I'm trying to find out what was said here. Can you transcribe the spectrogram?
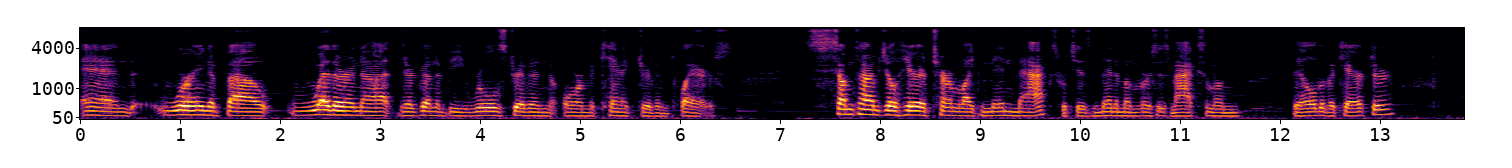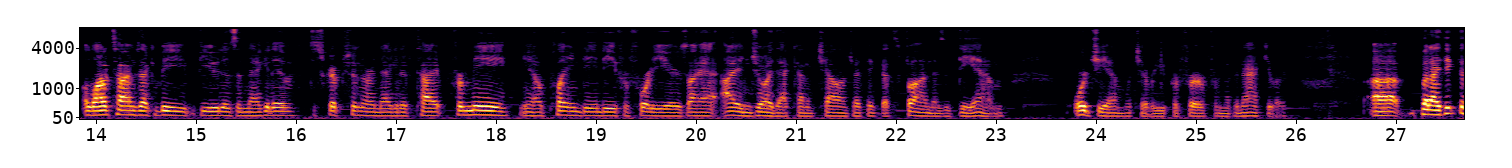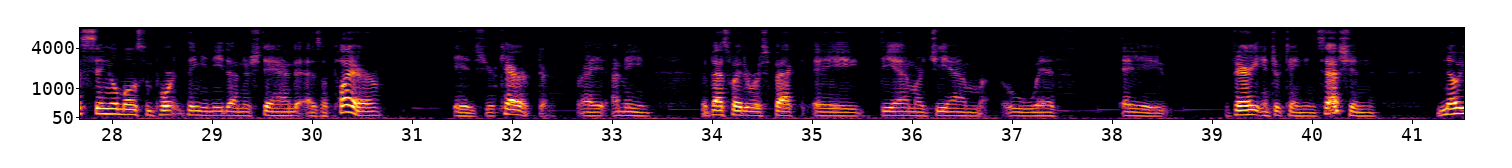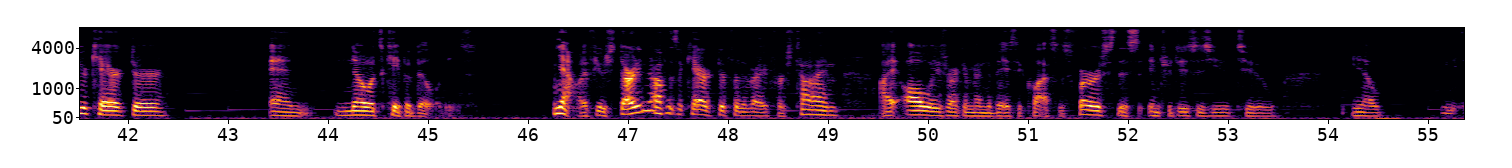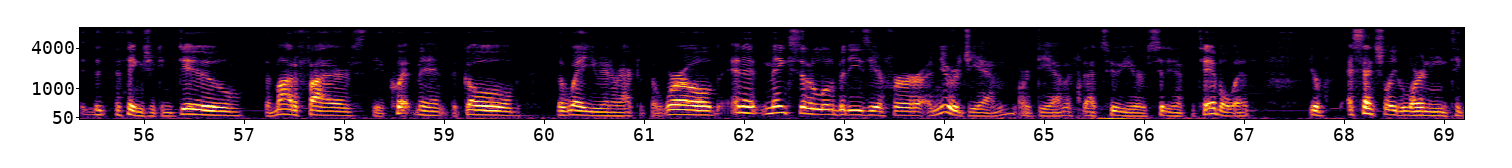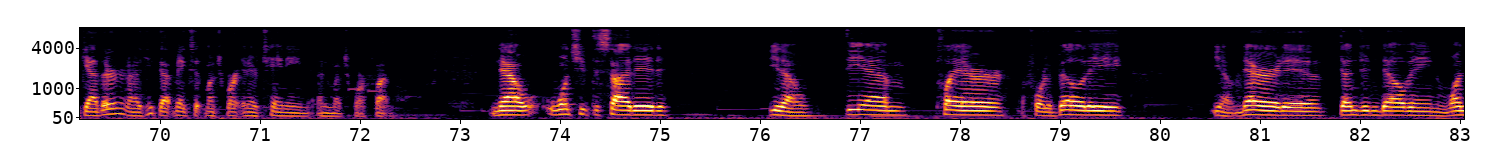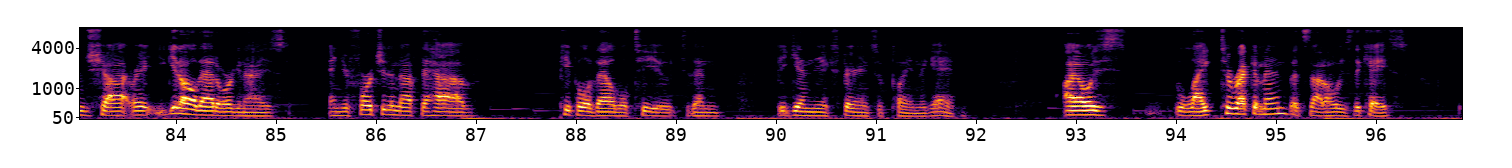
and worrying about whether or not they're going to be rules driven or mechanic driven players. Sometimes you'll hear a term like min max, which is minimum versus maximum build of a character. A lot of times that can be viewed as a negative description or a negative type. For me, you know, playing D&D for 40 years, I I enjoy that kind of challenge. I think that's fun as a DM or GM, whichever you prefer from the vernacular. Uh, but I think the single most important thing you need to understand as a player is your character, right? I mean, the best way to respect a DM or GM with a very entertaining session, know your character and know its capabilities. Now, if you're starting off as a character for the very first time, I always recommend the basic classes first. This introduces you to, you know, the, the things you can do, the modifiers, the equipment, the gold, the way you interact with the world, and it makes it a little bit easier for a newer GM or DM, if that's who you're sitting at the table with. You're essentially learning together, and I think that makes it much more entertaining and much more fun. Now, once you've decided, you know, DM, player, affordability, you know, narrative, dungeon delving, one shot, right? You get all that organized, and you're fortunate enough to have people available to you to then begin the experience of playing the game. I always like to recommend, but it's not always the case,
